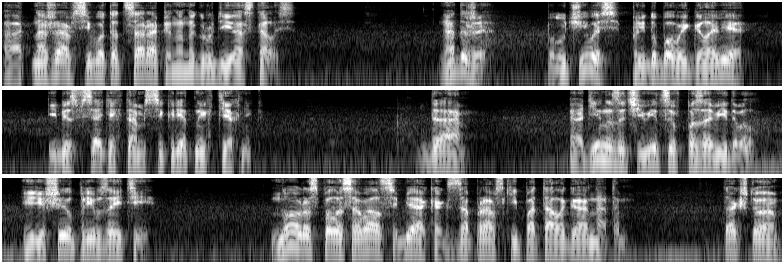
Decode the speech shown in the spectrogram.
а от ножа всего-то царапина на груди осталась. Надо же, получилось при дубовой голове и без всяких там секретных техник. Да, один из очевидцев позавидовал и решил превзойти. Но располосовал себя, как заправский патологоанатом. Так что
